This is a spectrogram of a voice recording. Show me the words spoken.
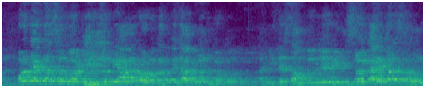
आणि परत एकदा सर्व टीमचं मी राहुल तालुक्याचं अभिनंदन करतो. आणि इथे सांगतो जे मी सहकार्य करा सर्व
